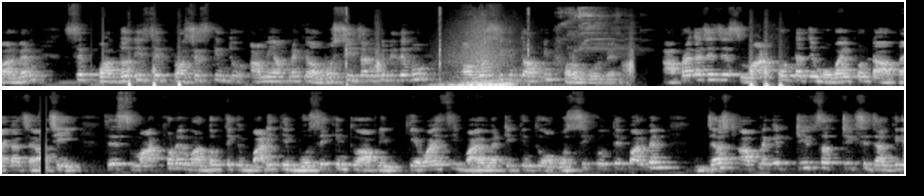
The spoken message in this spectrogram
পারবেন। সে পদ্ধতি, সে প্রসেস কিন্তু আমি আপনাকে অবশ্যই জানকারি দেব। অবশ্যই কিন্তু আপনি ফলো করবেন। আপনার কাছে যে স্মার্টফোনটা যে মোবাইল ফোনটা আপনার কাছে আছে, সেই স্মার্টফোনের মাধ্যম থেকে বাড়িতে বসে কিন্তু আপনি কেওয়াইসি বায়োমেট্রিক কিন্তু অবশ্যই করতে পারবেন। জাস্ট আপনাকে টিপস আর ট্রিক্সের জানকারি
